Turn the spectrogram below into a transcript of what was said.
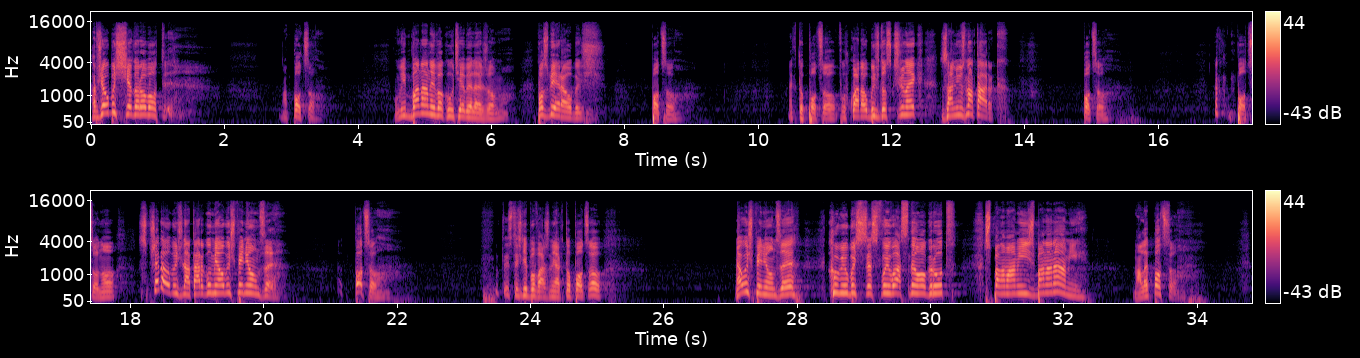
A wziąłbyś się do roboty. A po co? Mówi, banany wokół ciebie leżą. Pozbierałbyś. Po co? Jak to po co? Wkładałbyś do skrzynek, zaniósł na targ. Po co? Po co? No, sprzedałbyś na targu, miałbyś pieniądze. Po co? Ty jesteś niepoważny, jak to po co? Miałeś pieniądze, kupiłbyś sobie swój własny ogród z palmami i z bananami. No ale po co?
